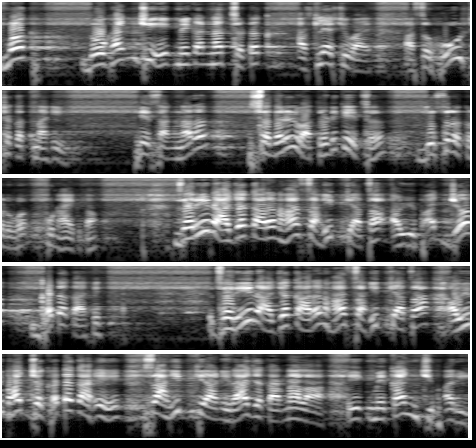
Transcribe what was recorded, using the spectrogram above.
मग दोघांची एकमेकांना चटक असल्याशिवाय असं होऊ शकत नाही. हे सांगणारं सदरील वात्रडिकेचं दुसरं कडवं पुन्हा एकदा. जरी राजकारण हा साहित्याचा अविभाज्य घटक आहे जरी राजकारण हा साहित्याचा अविभाज्य घटक आहे साहित्य आणि राजकारणाला एकमेकांची भारी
